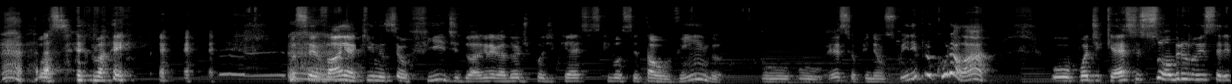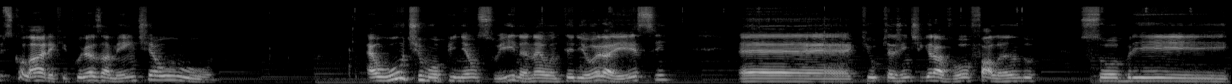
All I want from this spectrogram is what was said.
você vai. Você vai aqui no seu feed do agregador de podcasts que você está ouvindo, o, o, esse Opinião Suína, e procura lá o podcast sobre o Luiz Felipe Scolari, que curiosamente é o é o último Opinião Suína, né? O anterior a esse, é, que o que a gente gravou falando sobre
